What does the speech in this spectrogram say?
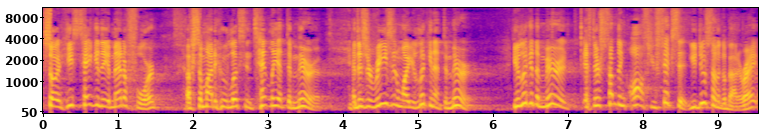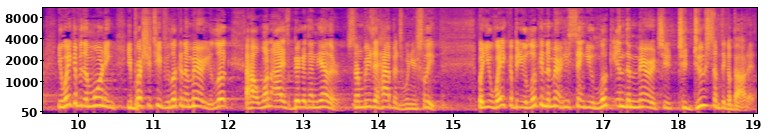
So he's taking the metaphor of somebody who looks intently at the mirror and there's a reason why you're looking at the mirror. You look at the mirror, if there's something off, you fix it. You do something about it, right? You wake up in the morning, you brush your teeth, you look in the mirror, you look at how one eye is bigger than the other. Some reason it happens when you sleep. But you wake up and you look in the mirror. He's saying you look in the mirror to, to do something about it.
